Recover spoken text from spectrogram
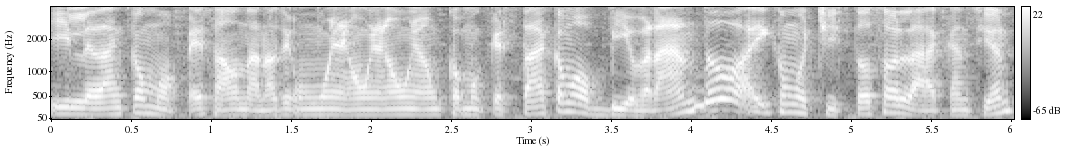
y le dan como esa onda, ¿no? Así como como que está como vibrando, ahí como chistoso la canción.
